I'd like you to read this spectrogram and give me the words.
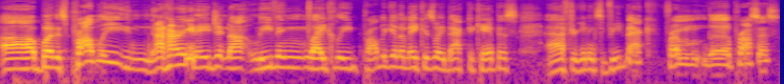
uh, but is probably not hiring an agent, not leaving. Likely, probably going to make his way back to campus after getting some feedback from the process.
